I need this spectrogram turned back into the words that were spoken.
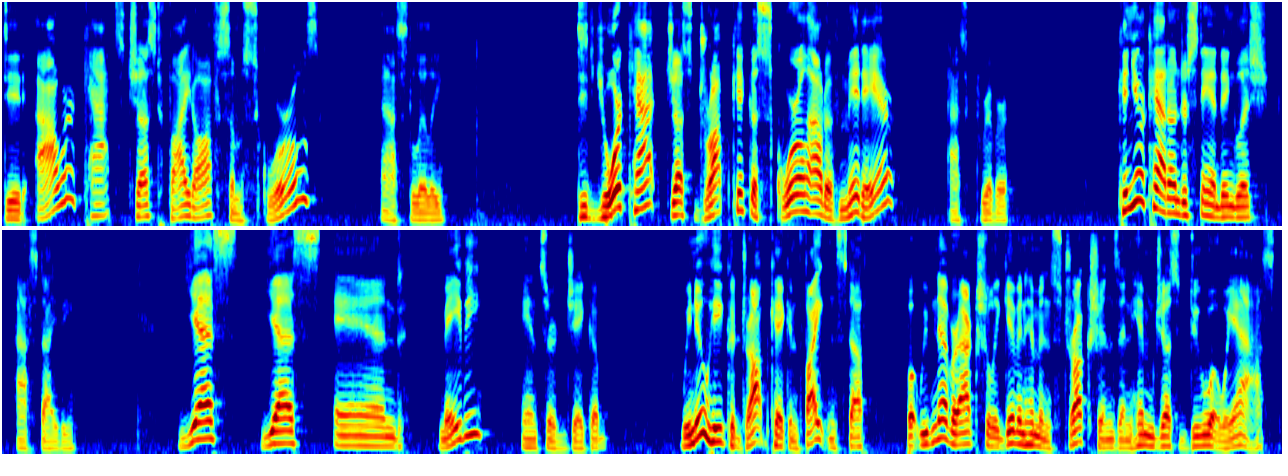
Did our cats just fight off some squirrels? asked Lily. Did your cat just drop kick a squirrel out of midair? asked River. Can your cat understand English? asked Ivy. Yes, yes, and maybe, answered Jacob. We knew he could drop kick and fight and stuff, but we've never actually given him instructions and him just do what we asked.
